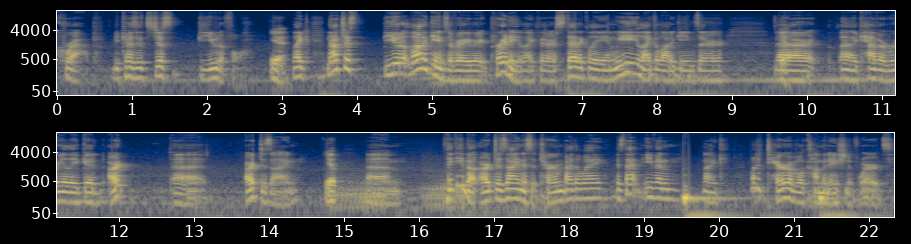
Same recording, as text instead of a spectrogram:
crap because it's just beautiful. Yeah, like not just beautiful. A lot of games are very very pretty, like they're aesthetically, and we like a lot of games that are that Yeah. are like have a really good art uh, art design. yep. Um, thinking about art design as a term, by the way, is that even like what a terrible combination of words?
